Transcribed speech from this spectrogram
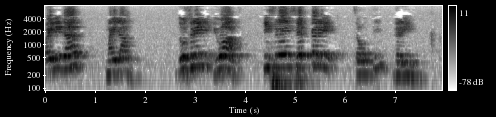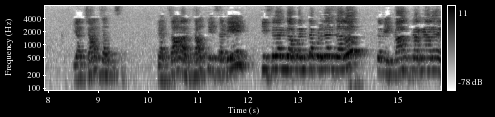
पहिली जात महिला दुसरी युवा तिसरे शेतकरी चौथी गरीब. या चार जाती या चार जातीसाठी तिसऱ्यांदा पंतप्रधान झालो तर मी काम करणार आहे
